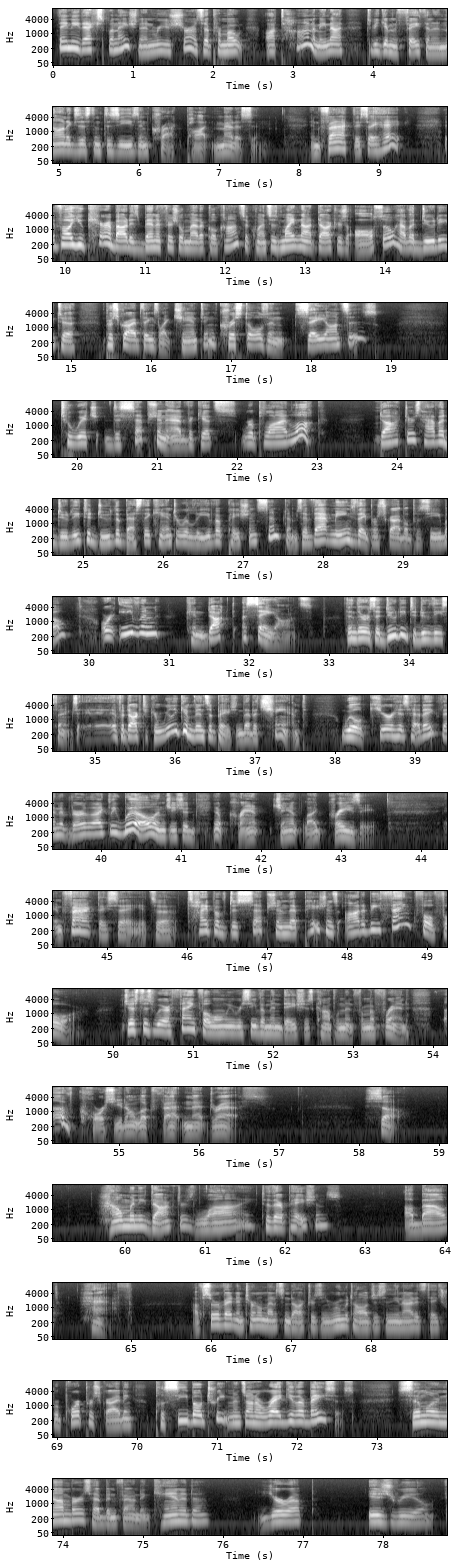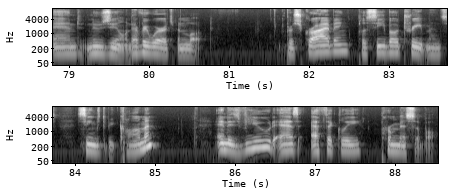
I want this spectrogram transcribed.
They need explanation and reassurance that promote autonomy, not to be given faith in a non-existent disease and crackpot medicine. In fact, they say, hey, if all you care about is beneficial medical consequences, might not doctors also have a duty to prescribe things like chanting, crystals, and seances? To which deception advocates reply, look, Doctors have a duty to do the best they can to relieve a patient's symptoms. If that means they prescribe a placebo, or even conduct a seance, then there is a duty to do these things. If a doctor can really convince a patient that a chant will cure his headache, then it very likely will, and she should you know, crant, chant like crazy. In fact, they say it's a type of deception that patients ought to be thankful for just as we are thankful when we receive a mendacious compliment from a friend. Of course you don't look fat in that dress. So, how many doctors lie to their patients? About half. Of surveyed internal medicine doctors and rheumatologists in the United States report prescribing placebo treatments on a regular basis. Similar numbers have been found in Canada, Europe, Israel, and New Zealand, everywhere it's been looked. Prescribing placebo treatments seems to be common, and is viewed as ethically permissible.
